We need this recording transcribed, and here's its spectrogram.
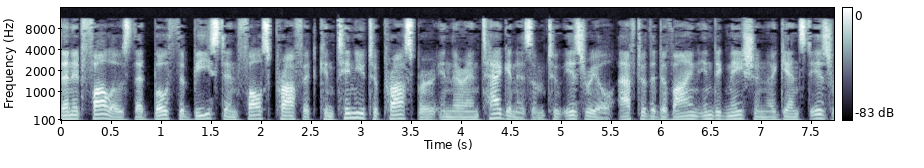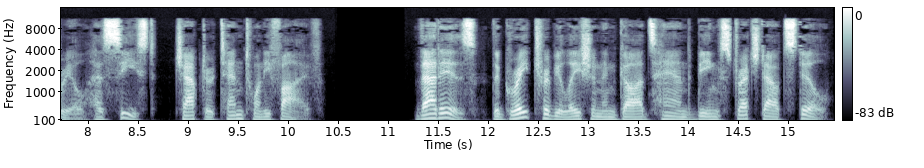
then it follows that both the beast and false prophet continue to prosper in their antagonism to Israel after the divine indignation against Israel has ceased, chapter 1025. That is, the great tribulation in God's hand being stretched out still,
